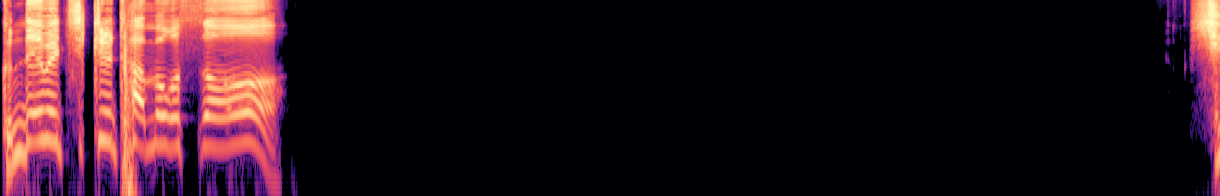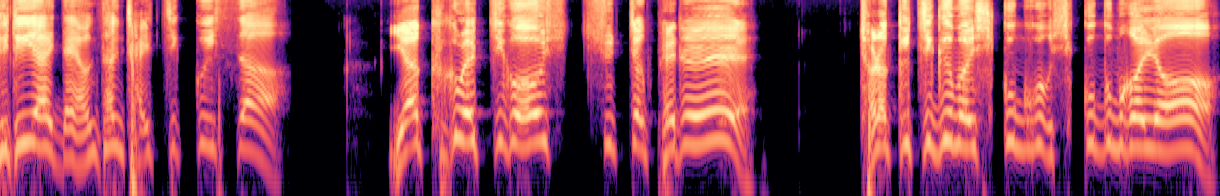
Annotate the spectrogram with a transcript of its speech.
근데 왜 치킨을 다 먹었어? 슈드야, 나 영상 잘 찍고 있어. 야, 그걸 왜 찍어? 슈- 슈짱 배를. 저렇게 찍으면 19금, 19금 걸려.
